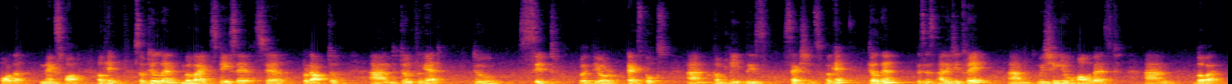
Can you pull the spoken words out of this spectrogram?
for the next part. Okay, so till then, bye bye. Stay safe, stay productive, and don't forget to sit with your textbooks and complete these sections. Okay. Till then, this is Arijit Ray and wishing you all the best and bye-bye.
